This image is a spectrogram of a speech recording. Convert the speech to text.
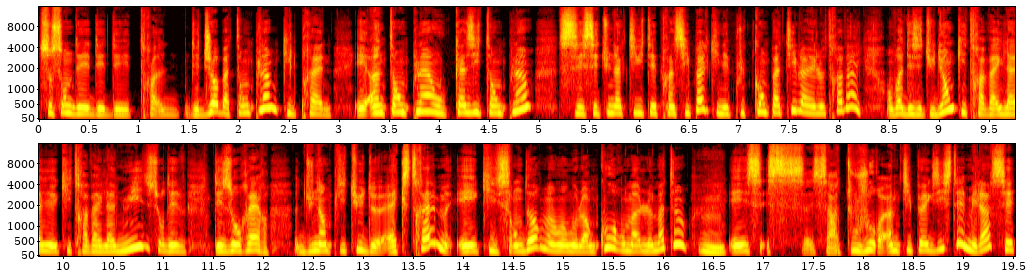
ce sont des, des, des, des jobs à temps plein qu'ils prennent. Et un temps plein ou quasi temps plein, c'est une activité principale qui n'est plus compatible avec le travail. On voit des étudiants qui travaillent la, qui travaillent la nuit sur des, des horaires d'une amplitude extrême et qui s'endorment en, cours le matin. Hmm. Et ça a toujours un petit peu existé, mais là, c'est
